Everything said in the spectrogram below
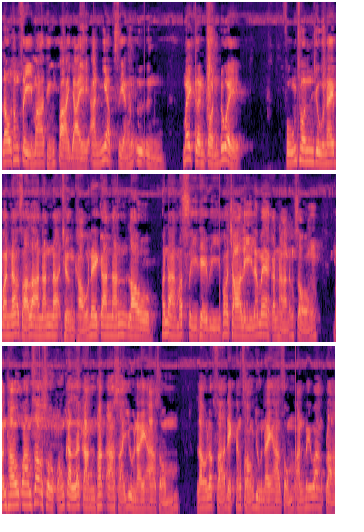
เราทั้งสี่มาถึงป่าใหญ่อันเงียบเสียงอื้ออึง ไม่เกินกลด้วย ฝูงชนอยู่ในบรรณศาลานั้นณเชิงเขาในการนั้นเราพระนางมัตสีเทวี พ่อชาลีและแม่กันหาทั้งสอง บรรเทาความเศร้าโศกของกันและกันพักอาศัยอยู่ในอาสม เรารักษาเด็กทั้งสองอยู่ในอาสมอันไม่ว่างเปล่า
